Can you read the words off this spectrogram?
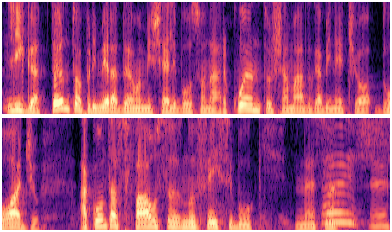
liga tanto a primeira-dama Michele Bolsonaro quanto o chamado Gabinete do Ódio a contas falsas no Facebook. Nessa, Ai, é,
